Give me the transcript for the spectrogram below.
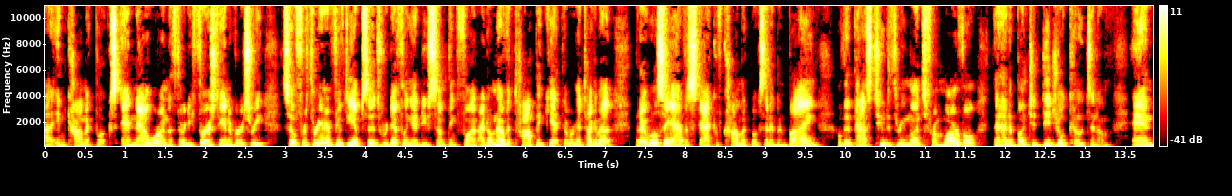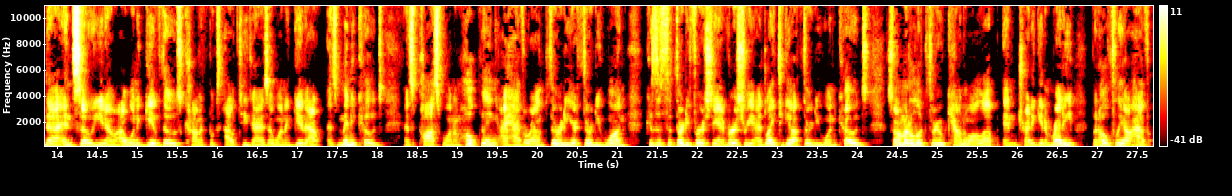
uh, in comic books. And now we're on the 31st anniversary. So for 350 episodes, we're definitely going to do something fun. I don't have a topic yet that we're going to talk about, but I will say I have a stack of comic books that I've been buying over the past two to three months from Marvel that had a bunch of digital codes in them. And, uh, and so, you know, I want to give those comic books out to you guys. I want to give out as many codes as possible. And I'm hoping I have around 30 or 31 because it's the 31st anniversary. I'd like to get out 31 codes. So I'm going to look through, count them all up, and try to get them ready. But hopefully I'll have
